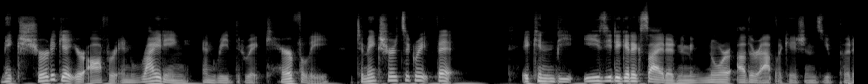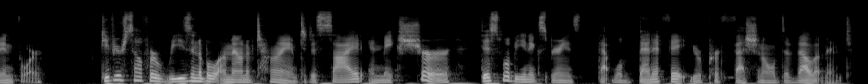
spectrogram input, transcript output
Make sure to get your offer in writing and read through it carefully to make sure it's a great fit. It can be easy to get excited and ignore other applications you've put in for. Give yourself a reasonable amount of time to decide and make sure this will be an experience that will benefit your professional development.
